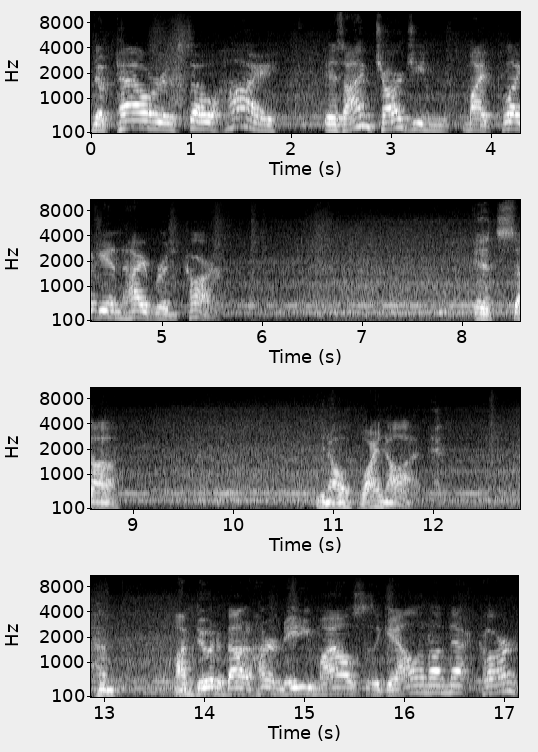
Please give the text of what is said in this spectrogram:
the power is so high is I'm charging my plug-in hybrid car. It's, uh, you know, why not? I'm doing about 180 miles to the gallon on that car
